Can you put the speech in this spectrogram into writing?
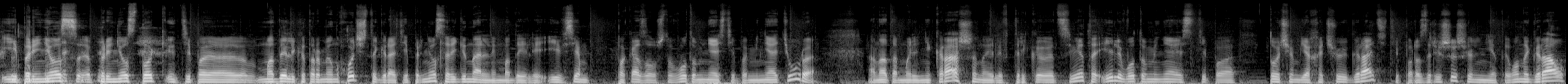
И принес, принес токи, типа, модели, которыми он хочет играть, и принес оригинальные модели. И всем показывал, что вот у меня есть, типа, миниатюра, она там или не крашена, или в три цвета, или вот у меня есть, типа, то, чем я хочу играть, типа, разрешишь или нет. И он играл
